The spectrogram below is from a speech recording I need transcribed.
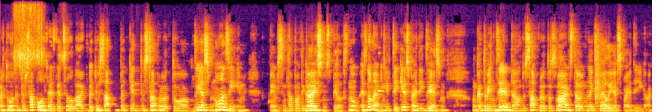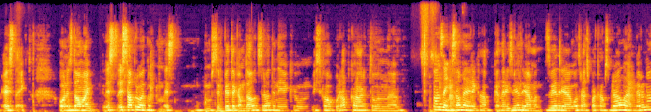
ar to, ka tur sapulcēs tie cilvēki, bet, jūs, bet ja tu saproti to dziesmu nozīmi, piemēram, tā pati gaismas pils, nu, es domāju, viņi ir tik iespaidīgi dziesmu. Un, kad tu viņu dzirdi un tu saproti tos vārdus, tev viņi liekas vēl iespaidīgāk, es teiktu. Un es domāju, es, es saprotu, nu, es, mums ir pietiekami daudz radinieku un visu kaut kur apkārt. Un, uh, Paziņas Amerikā, gan arī Zviedrijā. Man Zviedrijā otrās pakāpes brālēni nerunā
